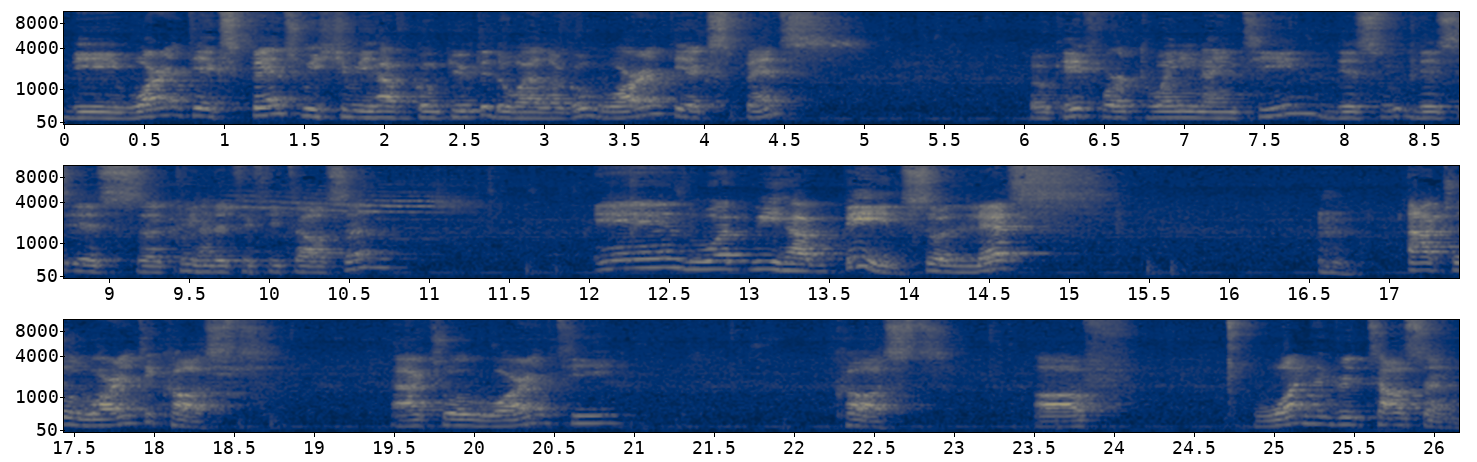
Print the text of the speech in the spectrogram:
the warranty expense which we have computed a while ago. Warranty expense, okay, for 2019. This this is uh, 350,000, and what we have paid. So less actual warranty costs. Actual warranty costs of 100,000.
